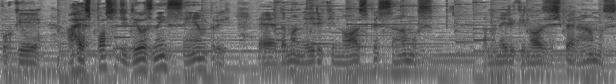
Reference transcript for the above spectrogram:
porque a resposta de Deus nem sempre é da maneira que nós pensamos, da maneira que nós esperamos.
